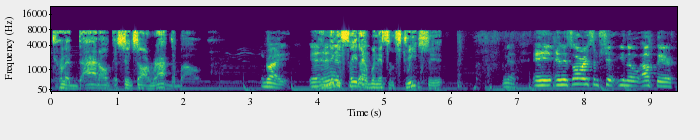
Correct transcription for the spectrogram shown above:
kind of died off the shit y'all rapped about. right. And, And, and niggas say that when it's some street shit. Yeah, and, and it's already some shit you know out there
